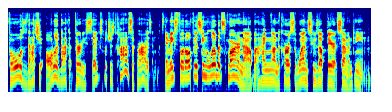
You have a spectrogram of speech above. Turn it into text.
Foles is actually all the way back at 36, which is kind of surprising. It makes Philadelphia seem a little bit smarter now about hanging on to Carson Wentz, who's up there at 17.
